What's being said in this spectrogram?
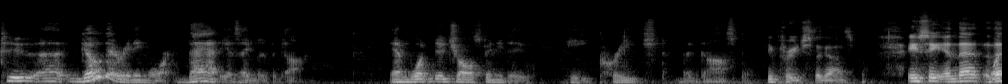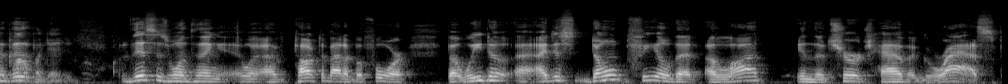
to uh, go there anymore. That is a move of God. And what did Charles Finney do? He preached the gospel. He preached the gospel. You see, and that, that, complicated. this is one thing I've talked about it before, but we don't. I I just don't feel that a lot in the church have a grasp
